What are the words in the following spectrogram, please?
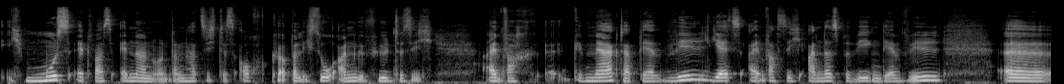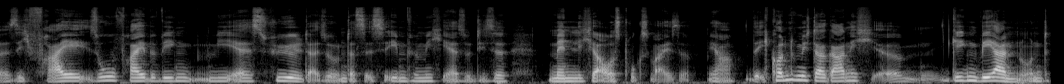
ich muss etwas ändern. Und dann hat sich das auch körperlich so angefühlt, dass ich einfach äh, gemerkt habe, der will jetzt einfach sich anders bewegen, der will äh, sich frei, so frei bewegen, wie er es fühlt. Also, und das ist eben für mich eher so diese männliche Ausdrucksweise. Ja, ich konnte mich da gar nicht ähm, gegen wehren und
